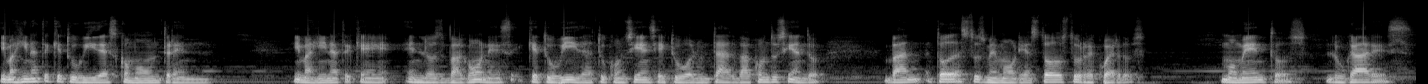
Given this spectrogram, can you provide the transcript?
Imagínate que tu vida es como un tren. Imagínate que en los vagones que tu vida, tu conciencia y tu voluntad va conduciendo, van todas tus memorias, todos tus recuerdos, momentos, lugares,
